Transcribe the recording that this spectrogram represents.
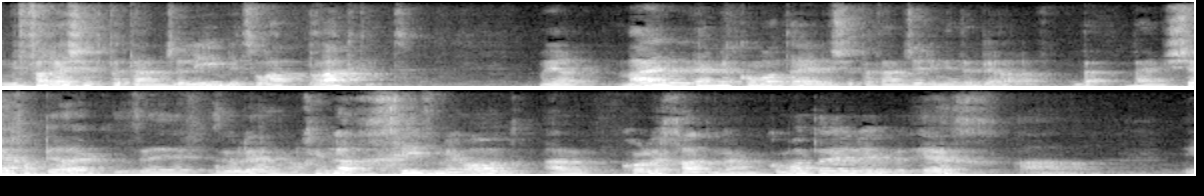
מפרש את פטנג'לי בצורה פרקטית. אומר, מה המקומות האלה שפטנג'לי מדבר עליו? בהמשך הפרק זה, זה עולה, הולכים להרחיב מאוד על כל אחד מהמקומות האלה ואיך, אה,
